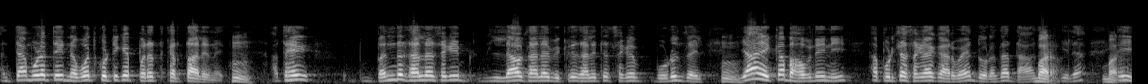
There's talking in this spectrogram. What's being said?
आणि त्यामुळे ते नव्वद कोटी काही परत करता आले नाहीत हं. आता हे बंद झालं सगळी लिलाव झाला विक्री झाली तर सगळं बुडून हं. जाईल या एका भावनेनी ह्या पुढच्या सगळ्या कारवाया दोन हजार दहा. काही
